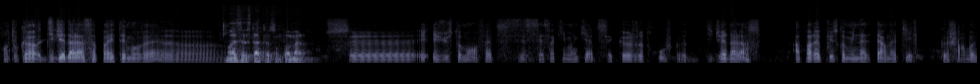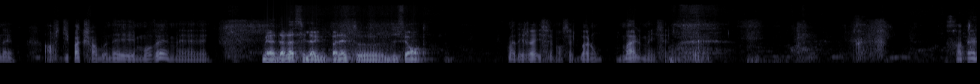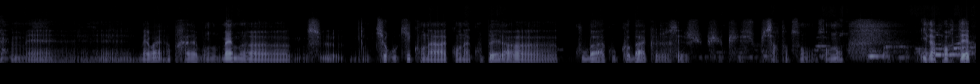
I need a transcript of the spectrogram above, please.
En tout cas, DJ Dallas n'a pas été mauvais. euh, Ouais, ces stats, elles sont pas mal. et, et justement, en fait, c'est ça qui m'inquiète, c'est que je trouve que DJ Dallas apparaît plus comme une alternative que Charbonnet. Alors, je dis pas que Charbonnet est mauvais, mais Mais à Dallas, il a une palette euh, différente. bah, déjà, il s'est lancé le ballon. Mal, mais il s'est lancé. On se rappelle. Mais, mais ouais, après, bon, même euh, le petit rookie qu'on a, qu'on a coupé, là, euh, Kubak ou Kobak, je sais, je suis, je suis- plus certain de son, son nom, il apportait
